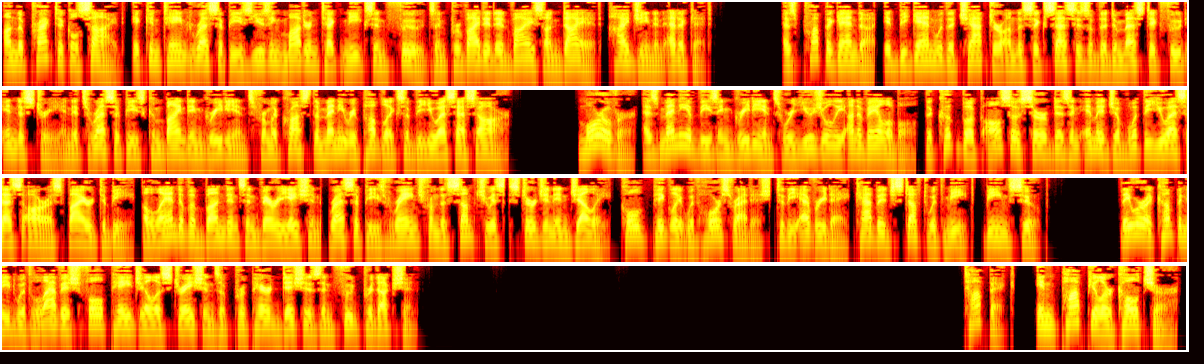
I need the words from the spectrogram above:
On the practical side, it contained recipes using modern techniques and foods and provided advice on diet, hygiene and etiquette. As propaganda, it began with a chapter on the successes of the domestic food industry and its recipes combined ingredients from across the many republics of the USSR. Moreover, as many of these ingredients were usually unavailable, the cookbook also served as an image of what the USSR aspired to be, a land of abundance and variation. Recipes range from the sumptuous sturgeon in jelly, cold piglet with horseradish to the everyday cabbage stuffed with meat, bean soup. They were accompanied with lavish full-page illustrations of prepared dishes and food production. In popular culture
